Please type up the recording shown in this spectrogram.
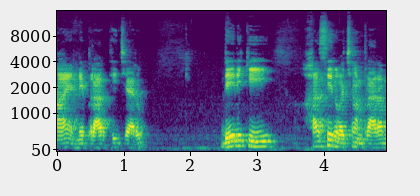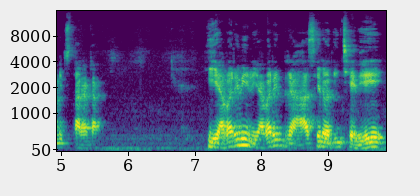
ఆయన్ని ప్రార్థించారు. దేనికి ఆశీర్వచనం ప్రారంభిస్తారట? ఎవరివి ఎవరిని ఆశీర్వదించేది?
